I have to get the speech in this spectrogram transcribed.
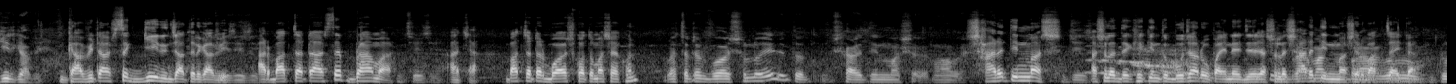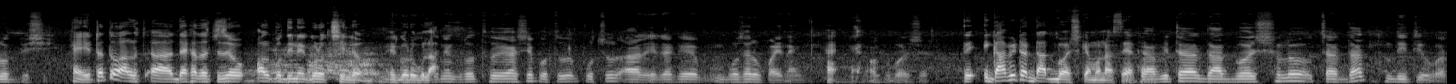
গির গাভি। গাভীটা আসছে গির জাতের গাভী। আর বাচ্চাটা আসছে ব্রাহ্মা। জি জি। আচ্ছা বাচ্চাটার বয়স কত মাস এখন? বাচ্চাটার বয়স হলো এই তো সাড়ে তিন মাস হবে। সাড়ে তিন মাস। আসলে দেখে কিন্তু বোঝার উপায় নেই যে আসলে সাড়ে তিন মাসের বাচ্চা এটা গ্রোথ বেশি। হ্যাঁ এটা তো দেখা যাচ্ছে যে অল্প দিনে গ্রোথ ছিল এই গরুগুলা। দিনে গ্রোথ হয়ে আসে প্রচুর প্রচুর আর এটাকে বোঝার উপায় নাই হ্যাঁ। অল্প বয়সে। তো এই গাভীটার দাঁত বয়স কেমন আছে এখন? গাভিটার দাঁত বয়স হলো চার দাঁত দ্বিতীয়বার।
